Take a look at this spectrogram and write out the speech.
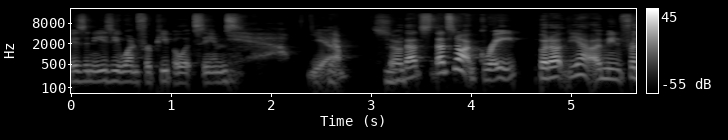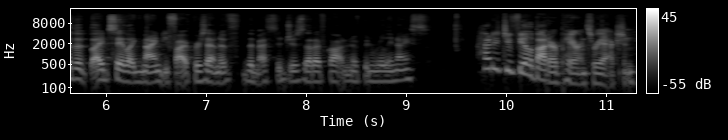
is an easy one for people. It seems. Yeah. Yeah. So Mhm. that's that's not great, but uh, yeah, I mean, for the I'd say like ninety five percent of the messages that I've gotten have been really nice. How did you feel about our parents' reaction?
